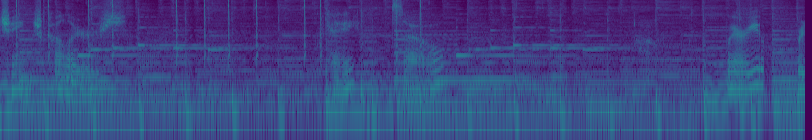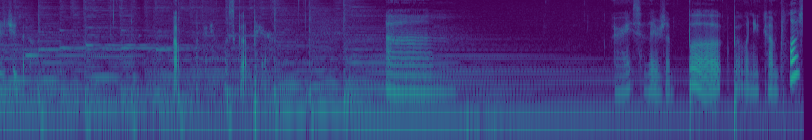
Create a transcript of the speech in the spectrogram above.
change colors. Okay, Did? Oh, okay, let's go up here. Um, Alright, so there's a book, but when you come close,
